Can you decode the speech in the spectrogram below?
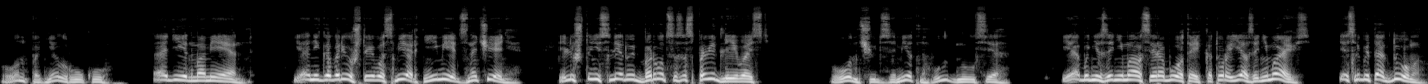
Он поднял руку. «Один момент. Я не говорю, что его смерть не имеет значения, или что не следует бороться за справедливость». Он чуть заметно улыбнулся. «Я бы не занимался работой, которой я занимаюсь, если бы так думал.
